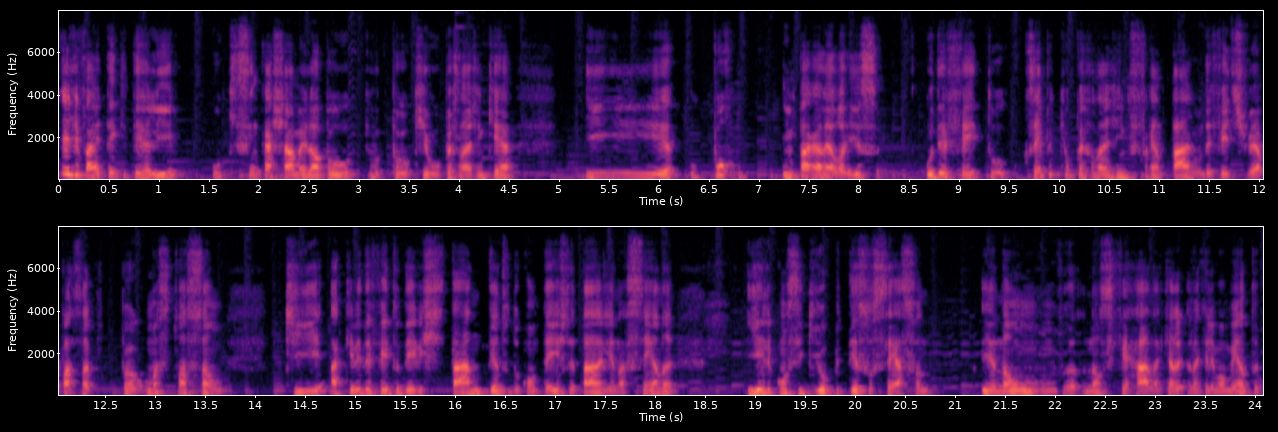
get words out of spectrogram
ele vai ter que ter ali o que se encaixar melhor pro, pro que o personagem quer. E por, em paralelo a isso, o defeito, sempre que o personagem enfrentar um defeito, estiver a passar por alguma situação que aquele defeito dele está dentro do contexto, está ali na cena, e ele conseguir obter sucesso e não, não se ferrar naquele, naquele momento,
